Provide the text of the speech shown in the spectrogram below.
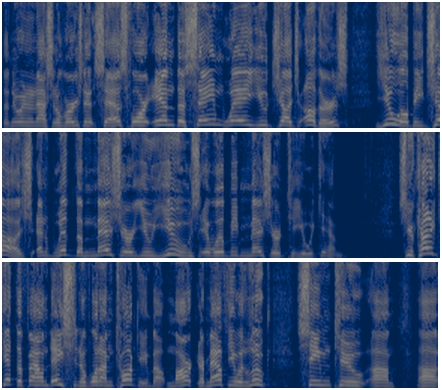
the New International Version, it says, For in the same way you judge others, you will be judged, and with the measure you use, it will be measured to you again. So you kind of get the foundation of what I'm talking about. Mark or Matthew and Luke seem to um, uh,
